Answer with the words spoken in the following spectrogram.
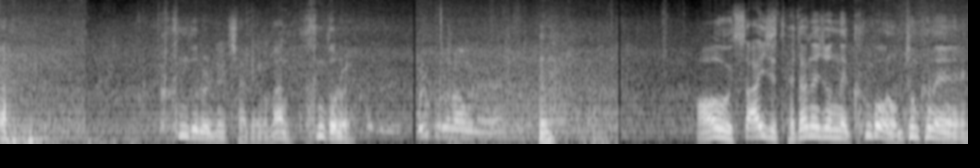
야. 큰 돌을 들쳐야 되는만, 큰 돌을. 얼굴로 나오네. 아우, 사이즈 대단해졌네. 큰 건 엄청 크네.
